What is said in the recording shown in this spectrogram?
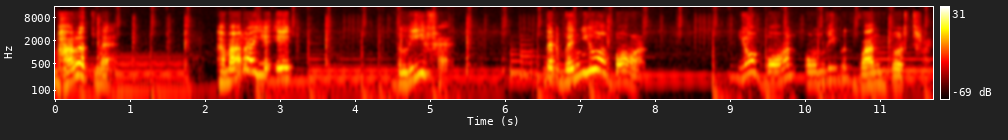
भारत में हमारा ये एक बिलीफ है that when you are born you're born only with one birthright.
